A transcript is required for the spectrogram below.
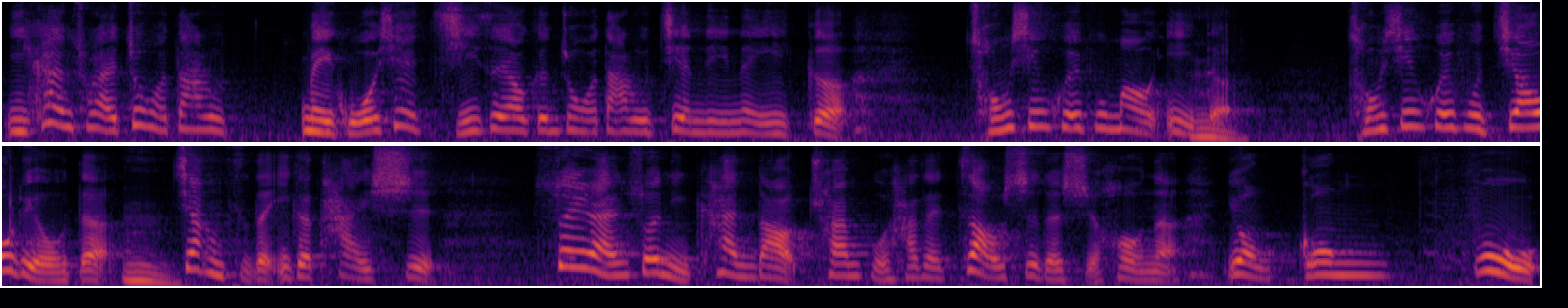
你看出来中国大陆？美国现在急着要跟中国大陆建立那一个重新恢复贸易的、重新恢复交流的这样子的一个态势。虽然说你看到川普他在造势的时候呢，用空 flu、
